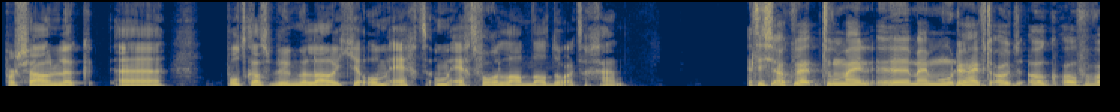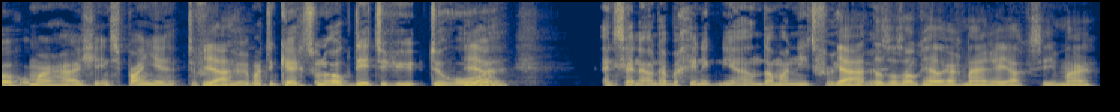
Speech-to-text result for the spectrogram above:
persoonlijk podcast bungalowtje om echt, om echt voor een landal door te gaan. Het is ook wel, toen mijn, eh, mijn moeder heeft ook, ook overwogen om haar huisje in Spanje te Ja. verhuren. Maar toen kreeg ze toen ook dit te, horen. Ja. En ik zei, nou, daar begin ik niet aan. Dan maar niet verhuren. Ja, dat was ook heel erg mijn reactie. Maar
